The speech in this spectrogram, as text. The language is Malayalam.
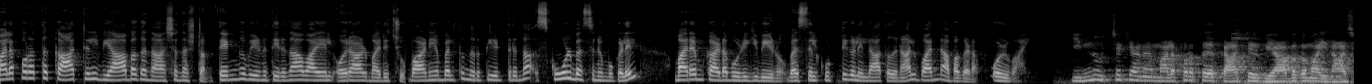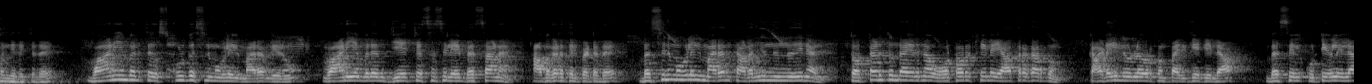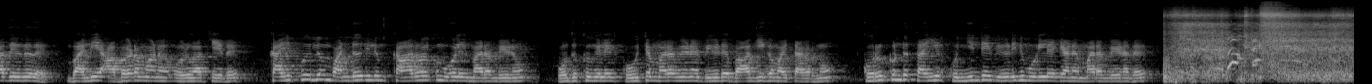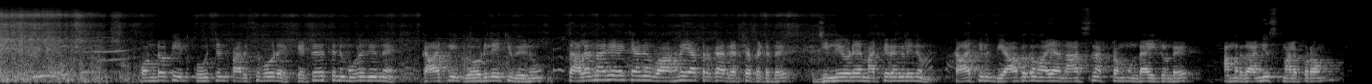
മലപ്പുറത്ത് കാറ്റിൽ വ്യാപക നാശനഷ്ടം. തെങ്ങ് വീണ് തിരുനാവായയിൽ ഒരാൾ മരിച്ചു. വാണിയമ്പലത്ത് നിർത്തിയിട്ടിരുന്ന സ്കൂൾ ബസ്സിനു മുകളിൽ മരം കടപുഴുകി വീണു. ബസ്സിൽ കുട്ടികളില്ലാത്തതിനാൽ വൻ അപകടം ഒഴിവായി. ഇന്ന് ഉച്ചയ്ക്കാണ് മലപ്പുറത്ത് കാറ്റ് വ്യാപകമായി നാശം വിതച്ചത്. വാണിയമ്പലത്ത് സ്കൂൾ ബസ്സിന് മുകളിൽ മരം വീണു. വാണിയമ്പലം ജി എച്ച് എസ് എസിലെ ബസ്സാണ് അപകടത്തിൽപ്പെട്ടത്. ബസ്സിന് മുകളിൽ മരം തടഞ്ഞു നിന്നതിനാൽ തൊട്ടടുത്തുണ്ടായിരുന്ന ഓട്ടോറിക്ഷയിലെ യാത്രക്കാർക്കും കടയിലുള്ളവർക്കും പരിക്കേറ്റില്ല. ബസ്സിൽ കുട്ടികളില്ലാതിരുന്നത് വലിയ അപകടമാണ് ഒഴിവാക്കിയത്. കരിപ്പൂരിലും വണ്ടൂരിലും കാറുകൾക്ക് മുകളിൽ മരം വീണു. ഒതുക്കുങ്ങലിൽ കൂറ്റം മരം വീണ് വീട് ഭാഗികമായി തകർന്നു. കുറുക്കുണ്ട് തയ്യിൽ കുഞ്ഞിന്റെ വീടിന് മുകളിലേക്കാണ് മരം വീണത്. കൊണ്ടോട്ടിയിൽ കൂറ്റൻ പരസ്യബോർഡ് കെട്ടിടത്തിന് മുകളിൽ നിന്ന് കാറ്റിൽ റോഡിലേക്ക് വീണു. തലനാരിഴയ്ക്കാണ് വാഹനയാത്രക്കാർ രക്ഷപ്പെട്ടത്. ജില്ലയുടെ മറ്റിടങ്ങളിലും കാറ്റിൽ വ്യാപകമായ നാശനഷ്ടം ഉണ്ടായിട്ടുണ്ട്. അമൃത ന്യൂസ് മലപ്പുറം.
